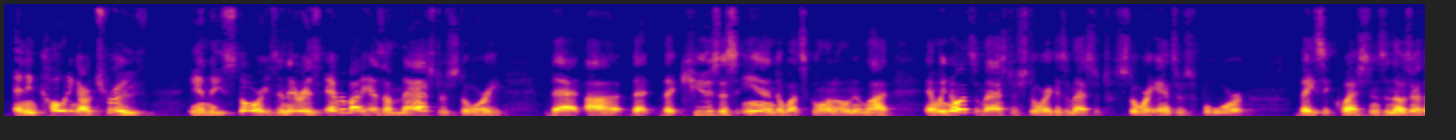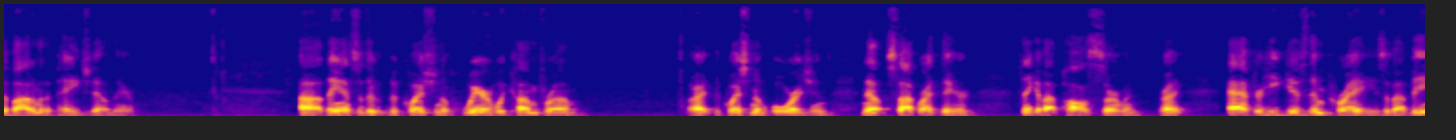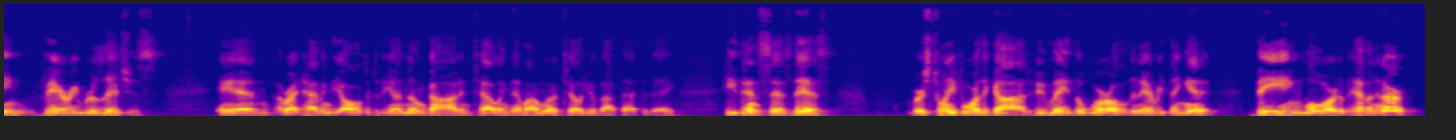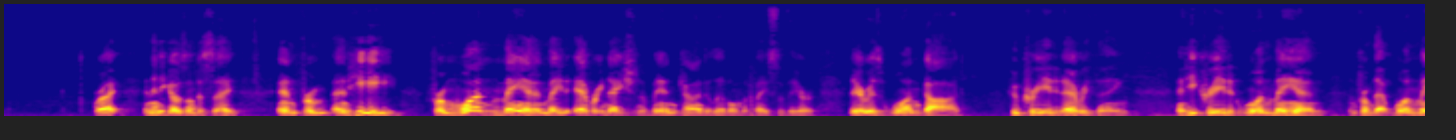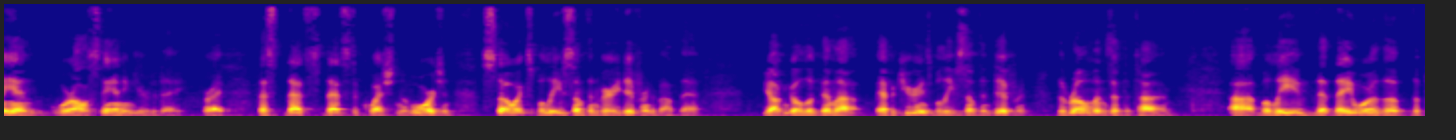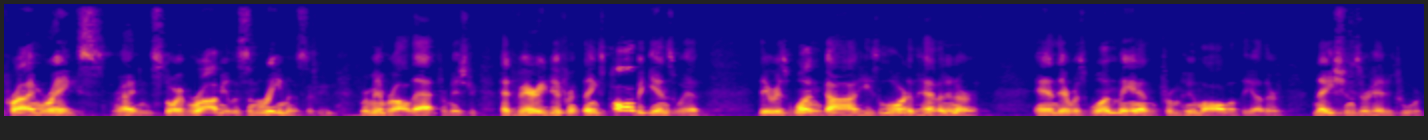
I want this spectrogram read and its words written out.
and encoding our truth in these stories. And there is, everybody has a master story that, uh, that, that cues us into what's going on in life. And we know it's a master story because a master story answers four basic questions, and those are at the bottom of the page down there. Uh, they answer the, the question of where have we come from, all right, the question of origin. Now, stop right there. Think about Paul's sermon, right? After he gives them praise about being very religious and, right, having the altar to the unknown God and telling them, I'm going to tell you about that today, he then says this, verse 24, the God who made the world and everything in it, being Lord of heaven and earth right? And then he goes on to say, and from and he from one man made every nation of mankind to live on the face of the earth. There is one God who created everything, and he created one man, and from that one man we're all standing here today, right? That's that's that's the question of origin. Stoics believe something very different about that. Y'all can go look them up. Epicureans believe something different. The Romans at the time uh, believed that they were the, the prime race, right? And the story of Romulus and Remus, if you remember all that from history, had very different things. Paul begins with there is one God, he's Lord of heaven and earth, and there was one man from whom all of the other nations are headed toward.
